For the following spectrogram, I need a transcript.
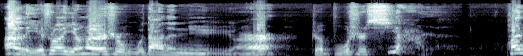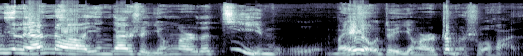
按理说，莹儿是武大的女儿，这不是下人。潘金莲呢，应该是莹儿的继母，没有对莹儿这么说话的。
